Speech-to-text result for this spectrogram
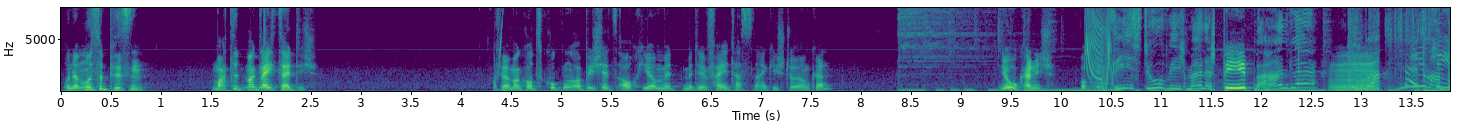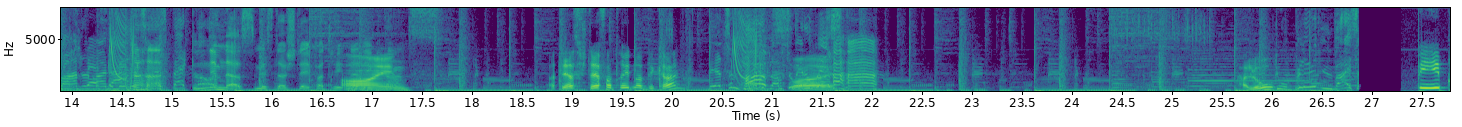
und dann musst du pissen. Mach das mal gleichzeitig. Ich werde mal kurz gucken, ob ich jetzt auch hier mit, mit den Pfeiltasten eigentlich steuern kann. Jo, kann ich. Okay. Siehst du, wie ich meine Piep. behandle? Mhm. Ich be Niemand behandelt meine. Mädels respektlos. Nimm das, Mr. stellvertretender Dekan. Eins. Ach, der ist stellvertretender Dekan? Wer zum Teufel glaubst du, wer du bist? Hallo? Du blütenweißer... Piep.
